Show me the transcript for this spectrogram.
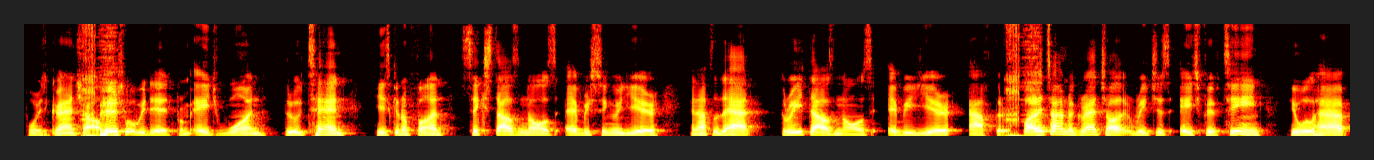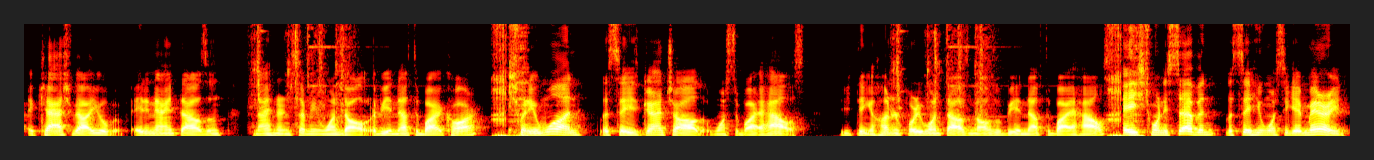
for his grandchild. Here's what we did. From age 1 through 10, he's gonna fund $6,000 every single year. And after that, $3,000 every year after. By the time the grandchild reaches age 15, he will have a cash value of $89,971. That'd be enough to buy a car. Age 21, let's say his grandchild wants to buy a house. You think $141,000 would be enough to buy a house? Age 27, let's say he wants to get married.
